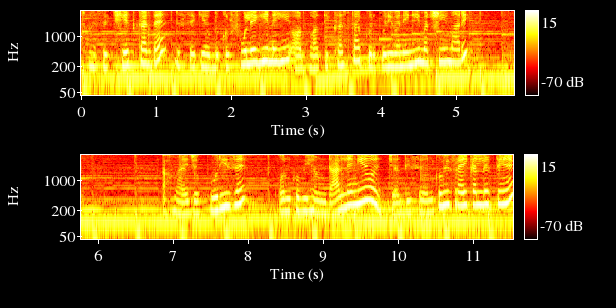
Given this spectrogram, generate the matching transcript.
थोड़े से छेद कर दें, जिससे कि वो बिल्कुल फूलेगी नहीं और बहुत ही खस्ता कुरकुरी बनेगी मछली हमारी। हमारी जो पूरीज हैं, उनको भी हम डाल लेंगे और जल्दी से उनको भी फ्राई कर लेते हैं।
